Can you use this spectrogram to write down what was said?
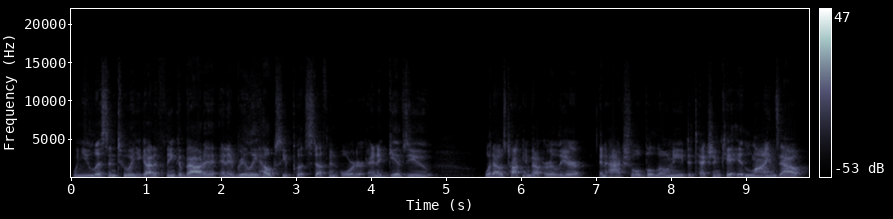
when you listen to it, you got to think about it, and it really helps you put stuff in order. And it gives you what I was talking about earlier an actual baloney detection kit. It lines out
